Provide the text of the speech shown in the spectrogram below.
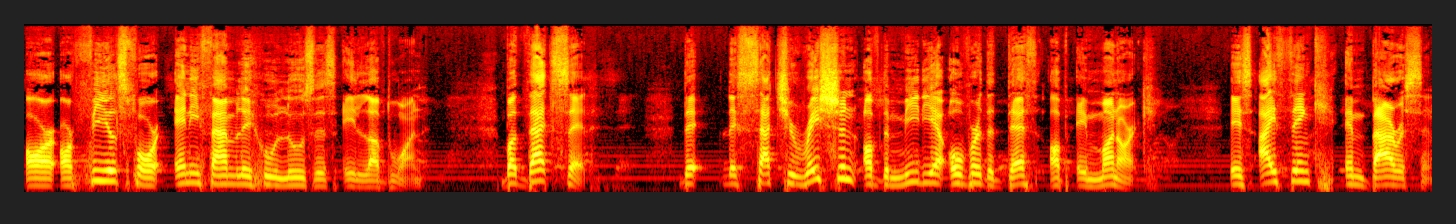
or, or feels for any family who loses a loved one. But that said, the, the saturation of the media over the death of a monarch is, I think, embarrassing.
